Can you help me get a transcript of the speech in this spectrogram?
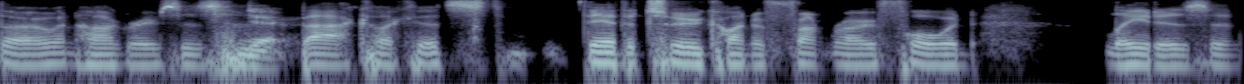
though, and Hargreaves is Yeah. back. Like it's they're the two kind of front row forward leaders, and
